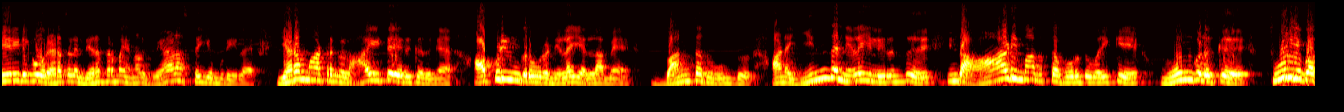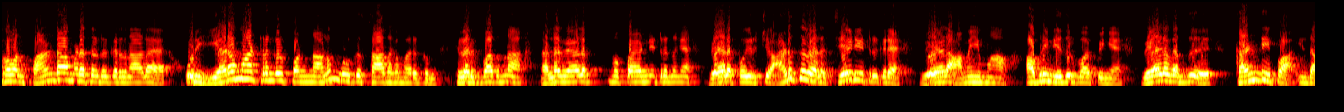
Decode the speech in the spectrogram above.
தெரியலங்க. ஒரு இடத்துல நிரந்தரமா என்னால வேலை செய்ய முடியல. இடமாற்றங்கள் ஆயிட்டே இருக்குதுங்க. அப்படிங்கிற ஒரு நிலை எல்லாமே வந்தது உண்டு. ஆனா இந்த நிலையிலிருந்து இந்த ஆடி மாதத்தை பொறுத்த வரைக்கும் உங்களுக்கு சூரிய பகவான் பன்னெண்டாம் இடத்துல இருக்கிறதுனால ஒரு இடமாற்றங்கள் பண்ணாலும் உங்களுக்கு சாதகமா இருக்கும். சிலருக்கு பார்த்தோம்னா நல்ல வேலை பண்ணிட்டு இருந்தங்க. வேலை போயிருச்சு அடுத்த வேலை தேடிட்டு இருக்கிற வேலை அமையுமா அப்படின்னு எதிர்பார்ப்பீங்க. வேலை வந்து கண்டிப்பா இந்த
